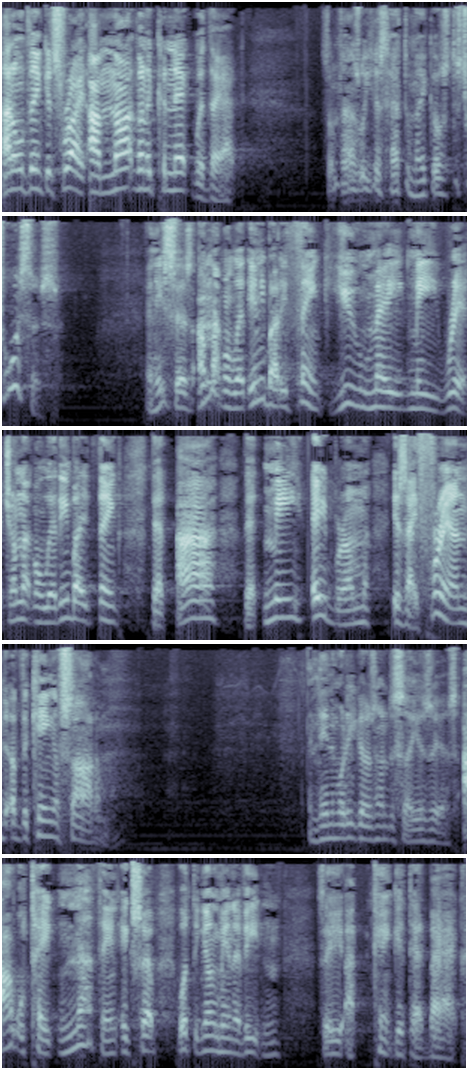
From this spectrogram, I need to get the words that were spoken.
I don't think it's right. I'm not going to connect with that. Sometimes we just have to make those choices. And he says, I'm not going to let anybody think you made me rich. I'm not going to let anybody think that I, that me, Abram, is a friend of the king of Sodom. And then what he goes on to say is this I will take nothing except what the young men have eaten. See, I can't get that back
